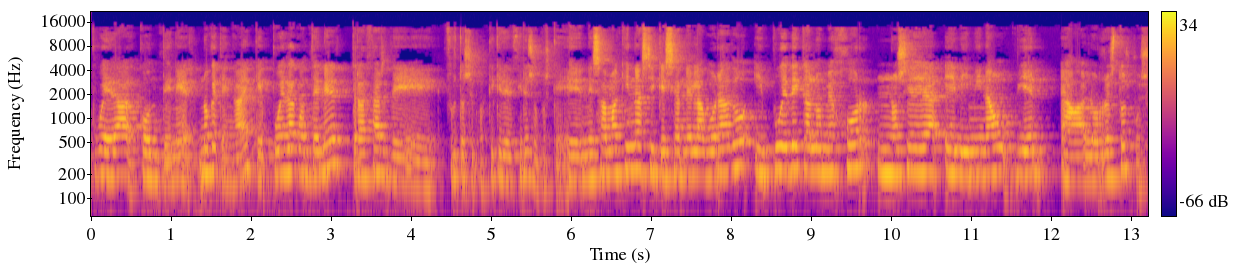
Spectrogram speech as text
pueda contener, no que tenga, ¿eh? que pueda contener trazas de frutos secos. ¿Qué quiere decir eso? Pues que en esa máquina sí que se han elaborado y puede que a lo mejor no se haya eliminado bien a los restos, pues,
